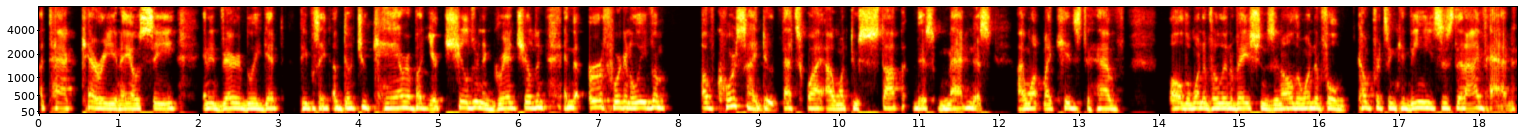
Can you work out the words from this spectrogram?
attack Kerry and AOC and invariably get people say, oh, "Don't you care about your children and grandchildren and the earth we're going to leave them?" Of course I do. That's why I want to stop this madness. I want my kids to have all the wonderful innovations and all the wonderful comforts and conveniences that I've had,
